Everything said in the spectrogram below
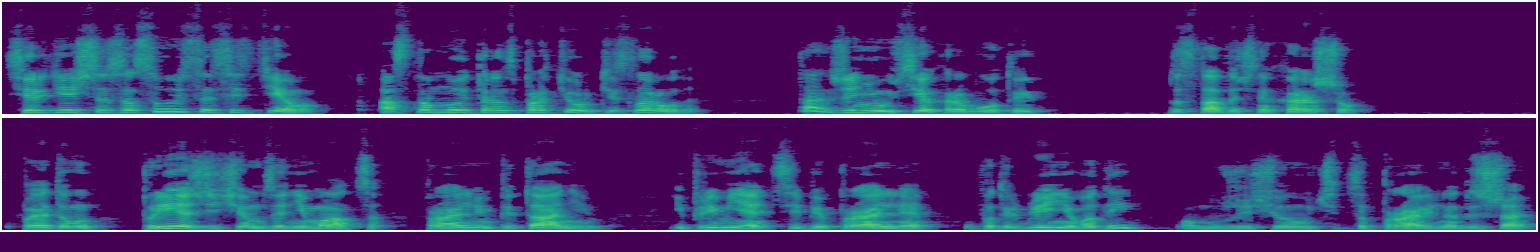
Сердечно-сосудистая система, основной транспортер кислорода, также не у всех работает достаточно хорошо. Поэтому прежде чем заниматься правильным питанием и применять в себе правильное употребление воды, вам нужно еще научиться правильно дышать.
